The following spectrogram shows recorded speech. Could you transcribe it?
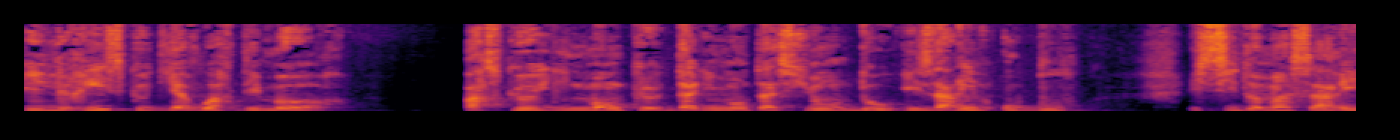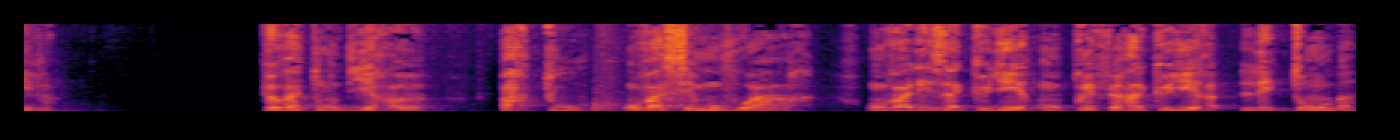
il risque d'y avoir des morts parce qu'il manque d'alimentation, d'eau. Ils arrivent au bout. Et si demain ça arrive, que va-t-on dire euh, partout? On va s'émouvoir? On va les accueillir? On préfère accueillir les tombes?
